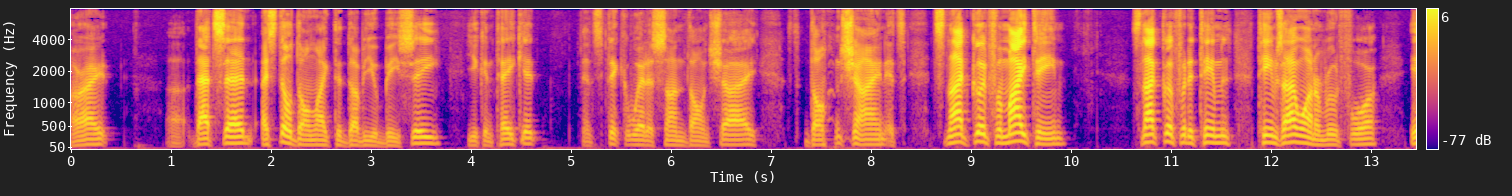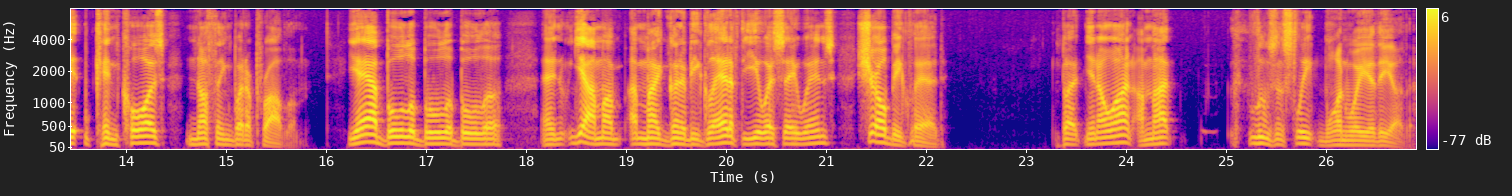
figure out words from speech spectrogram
All right? Uh, that said, I still don't like the WBC. You can take it and stick it where the sun don't shine. Don't shine. It's it's not good for my team. It's not good for the team, teams I want to root for. It can cause nothing but a problem. Yeah, boola, boola, boola. And yeah, am I, am I going to be glad if the USA wins? Sure, I'll be glad. But you know what? I'm not losing sleep one way or the other.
